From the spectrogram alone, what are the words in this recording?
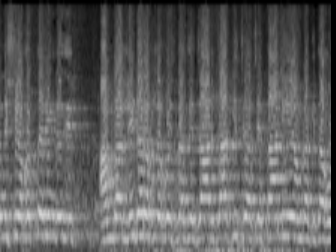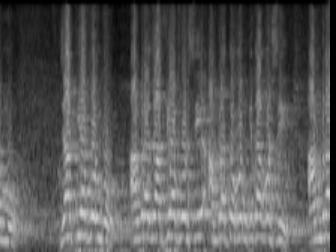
উনিশশো একাত্তর ইংরেজি আমরা লিডার হলে কইছিলাম যে যার যা কিছু আছে তা নিয়ে আমরা কিতা করব জাফিয়া পড়ব আমরা জাফিয়া পড়ছি, আমরা তখন কিতা করছি, আমরা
